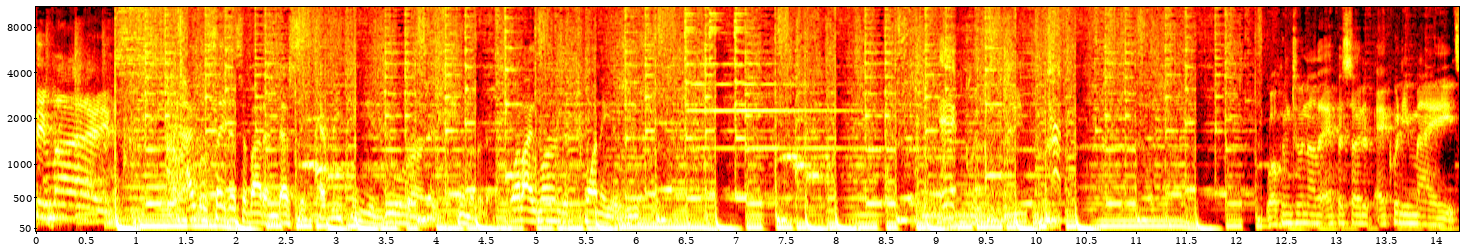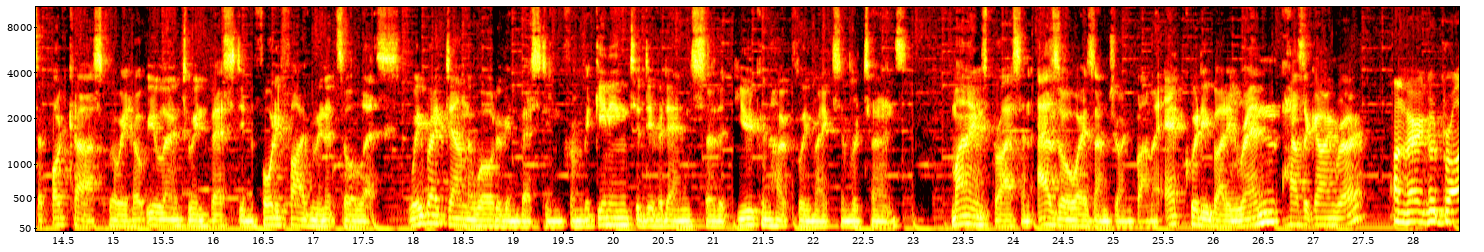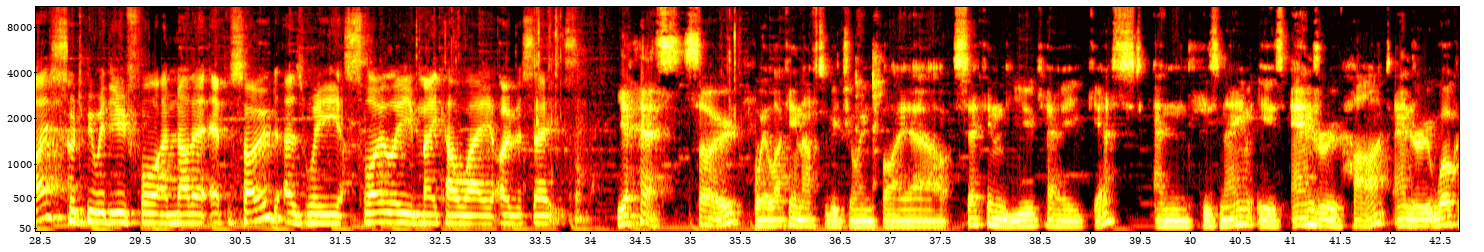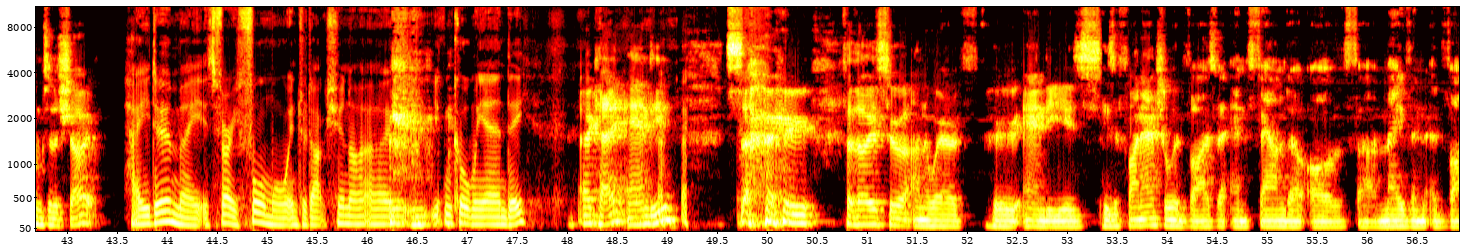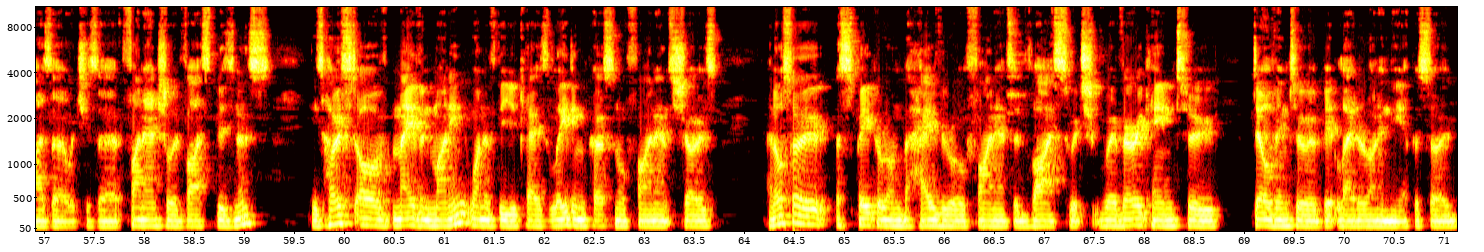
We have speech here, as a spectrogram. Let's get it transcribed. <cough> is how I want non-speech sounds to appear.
Equity Mates. I will say this about investing. Everything you do learn is cumulative. What I learned at 20 is useful. Welcome to another episode of Equity Mates, a podcast where we help you learn to invest in 45 minutes or less. We break down the world of investing from beginning to dividends so that you can hopefully make some returns. My name's Bryce, and as always, I'm joined by my equity buddy Ren. How's it going, bro? I'm very good, Bryce. Good to be with you for another episode as we slowly make our way overseas. Yes, so we're lucky enough to be joined by our second UK guest, and his name is Andrew Hart. Andrew, welcome to the show. How you doing, mate? It's a very formal introduction. I, I, you can call me Andy. Okay, Andy. So, <laughs> for those who are unaware of who Andy is, he's a financial advisor and founder of uh, Maven Advisor, which is a financial advice business. He's host of Maven Money, one of the UK's leading personal finance shows, and also a speaker on behavioral finance advice, which we're very keen to delve into a bit later on in the episode.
